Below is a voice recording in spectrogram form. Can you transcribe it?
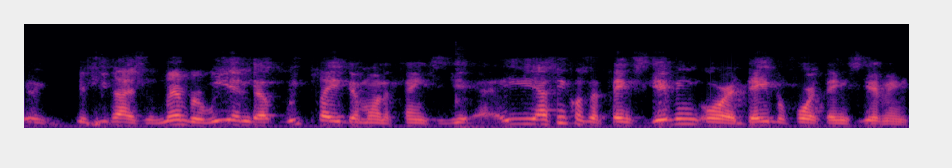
if if you guys remember we ended up we played them on a Thanksgiving I think it was a Thanksgiving or a day before Thanksgiving,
